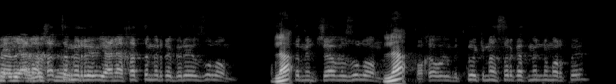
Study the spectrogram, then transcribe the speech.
يعني يعني أخذت من ري- يعني أخذت من ريبيري ظلم. لا. من تشافي ظلم. لا. بتكون كمان سرقت منه مرتين.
